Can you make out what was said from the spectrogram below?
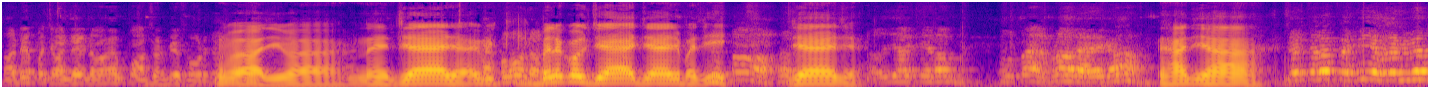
ਸਾਢੇ 55 ਦੀ ਦਵਾਂਗੇ 500 ਰੁਪਏ ਛੋੜ ਕੇ ਵਾਹ ਜੀ ਵਾਹ। ਨਹੀਂ ਹੈ ਇਹ ਵੀ ਬਿਲਕੁਲ ਜਾਇਜ਼ ਜਾਇਜ਼ ਭਾਜੀ ਹੈ। ਚਲ ਯਾਰ ਕਿਹੜਾ ਉਹ ਭੈਣ ਭਰਾ ਲੈਗਾ ਹਾਂਜੀ ਹਾਂ। ਤੇ ਚਲੋ ਕੱਟੀ ਅਗਲੇ ਨੂੰ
